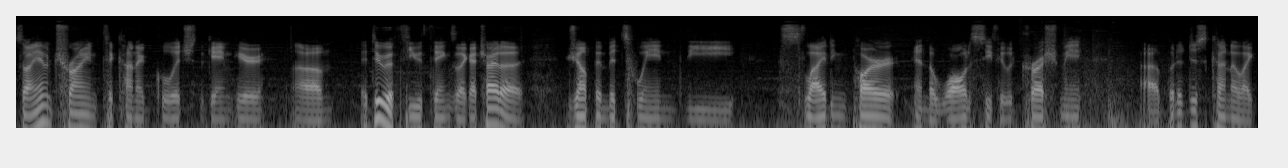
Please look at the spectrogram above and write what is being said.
So I am trying to kind of glitch the game here. Um, I do a few things, like I try to jump in between the sliding part and the wall to see if it would crush me, uh, but it just kind of like,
